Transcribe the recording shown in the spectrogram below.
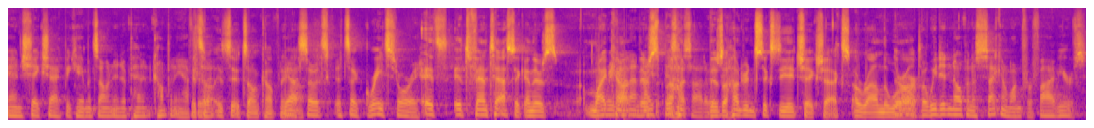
And Shake Shack became its own independent company after It's, that. a, it's its own company yeah, now. so it's it's a great story. It's it's fantastic, and there's my got count. there's nice business hun- out of it. There's 168 Shake Shacks around the There are, world but we didn't open a second one for five years.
